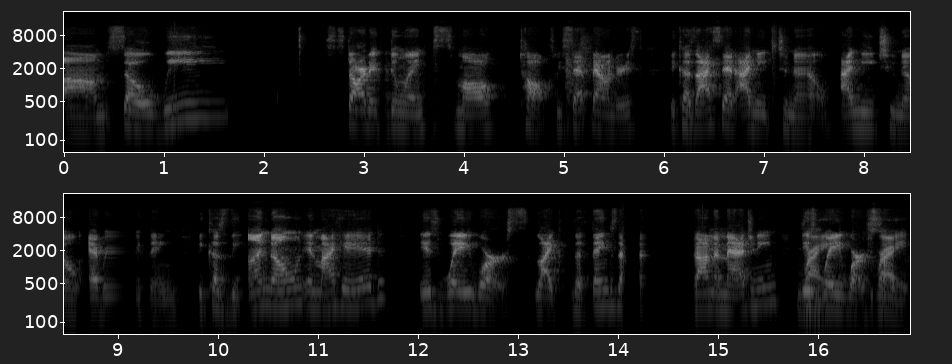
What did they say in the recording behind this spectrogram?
Um, so we started doing small talks. We set boundaries because I said, I need to know. I need to know everything because the unknown in my head is way worse. Like the things that I'm imagining is right. way worse. So right.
